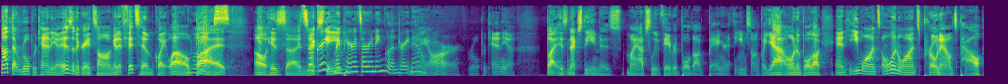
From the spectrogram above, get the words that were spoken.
Not that Rule Britannia isn't a great song, and it fits him quite well, Well, but yes. oh, his uh, It's so great. theme, My parents are in England right now. they are Rule Britannia. But his next theme is my absolute favorite Bulldog banger theme song. But yeah, Owen and Bulldog, and he wants Owen wants pronouns, pal.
